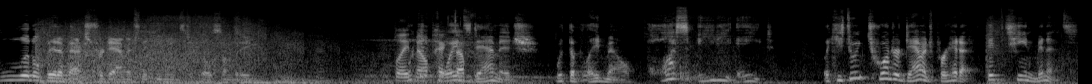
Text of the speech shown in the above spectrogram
little bit of extra damage that he needs to kill somebody. Blade Look Mail picked Void's up. damage with the Blade Mail, plus 88. Like he's doing 200 damage per hit at 15 minutes.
